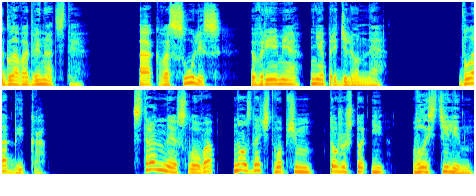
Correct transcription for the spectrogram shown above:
Глава 12. Аква Сулис. Время неопределенное. Владыка. Странное слово, но значит, в общем, то же, что и властелин.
